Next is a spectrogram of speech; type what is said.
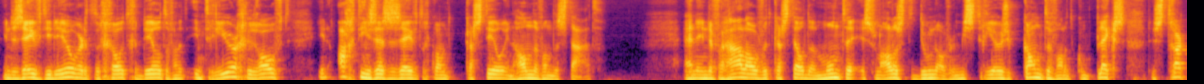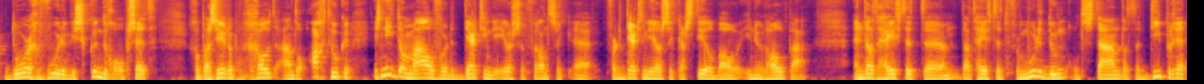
In de 17e eeuw werd het een groot gedeelte van het interieur geroofd. In 1876 kwam het kasteel in handen van de staat. En in de verhalen over het Castel del Monte is van alles te doen over de mysterieuze kanten van het complex. De strak doorgevoerde wiskundige opzet, gebaseerd op een groot aantal achthoeken, is niet normaal voor de 13e eeuwse, Franse, uh, voor de 13e eeuwse kasteelbouw in Europa. En dat heeft, het, uh, dat heeft het vermoeden doen ontstaan dat er diepere en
